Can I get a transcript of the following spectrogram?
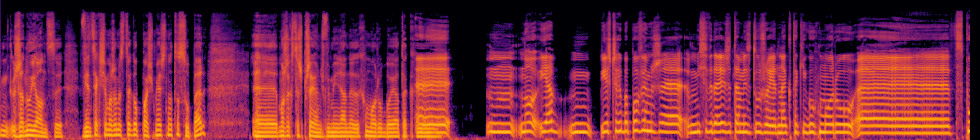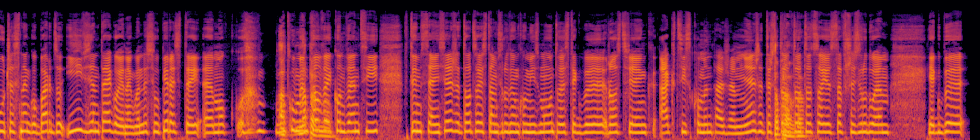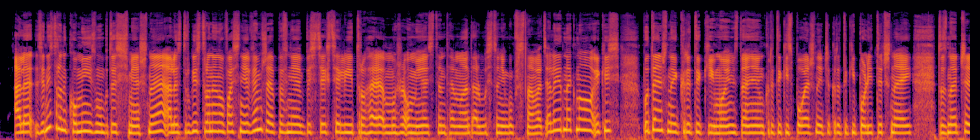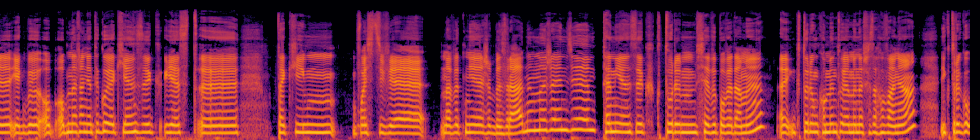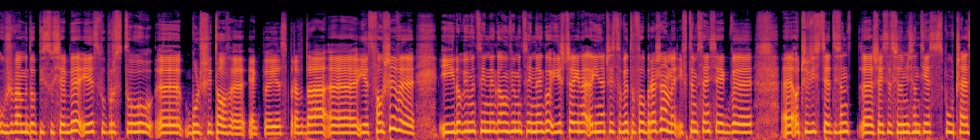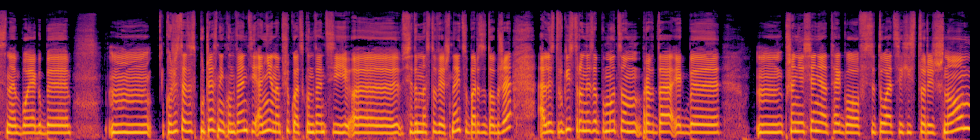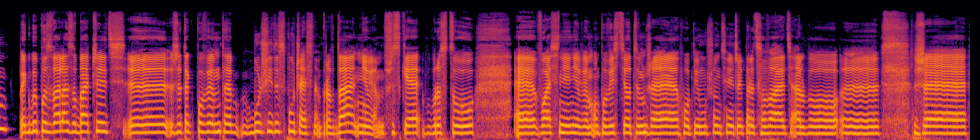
mm, żenujący, więc jak się możemy z tego pośmiać, no to super. E, może chcesz przejąć wymieniany humoru, bo ja tak... E, Mm, no, ja mm, jeszcze chyba powiem, że mi się wydaje, że tam jest dużo jednak takiego humoru e, współczesnego, bardzo i wziętego jednak. Będę się upierać tej e, dokumentowej konwencji w tym sensie, że to, co jest tam źródłem komizmu, to jest jakby rozdźwięk akcji z komentarzem, nie? Że też to, to, to, to co jest zawsze źródłem jakby ale z jednej strony komizmu, bo to jest śmieszne, ale z drugiej strony, no właśnie, wiem, że pewnie byście chcieli trochę może omijać ten temat albo się do niego przyznawać, ale jednak no jakiejś potężnej krytyki, moim zdaniem, krytyki społecznej czy krytyki politycznej, to znaczy jakby ob obnażanie tego, jak język jest yy, takim właściwie nawet nie, że bezradnym narzędziem. Ten język, którym się wypowiadamy, którym komentujemy nasze zachowania i którego używamy do opisu siebie, jest po prostu e, bullshitowy, jakby jest, prawda, e, jest fałszywy i robimy co innego, mówimy co innego i jeszcze inaczej sobie to wyobrażamy. I w tym sensie jakby oczywiście 1670 jest współczesne, bo jakby mm, korzysta ze współczesnej konwencji, a nie na przykład z konwencji e, XVII-wiecznej, co bardzo dobrze, ale z drugiej strony za pomocą, prawda, jakby przeniesienia tego w sytuację historyczną, jakby pozwala zobaczyć, e, że tak powiem, te bullshity współczesne, prawda? Nie wiem, wszystkie po prostu e, właśnie, nie wiem, opowieści o tym, że chłopi muszą ciężej pracować, albo e, że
